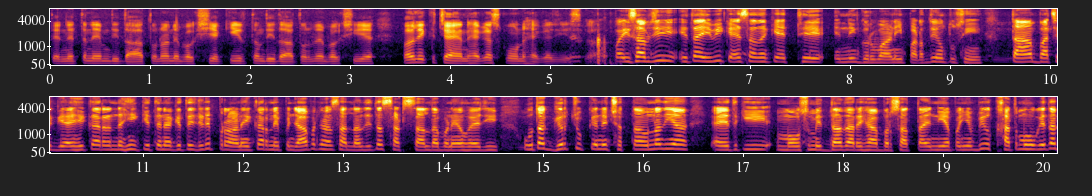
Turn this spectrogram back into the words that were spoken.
ਤੇ ਨਿਤਨੇਮ ਦੀ ਦਾਤ ਉਹਨਾਂ ਨੇ ਬਖਸ਼ੀ ਹੈ, ਕੀਰਤਨ ਦੀ ਦਾਤ ਉਹਨਾਂ ਨੇ ਬਖਸ਼ੀ ਹੈ। ਮਤਲਬ ਇੱਕ ਚੈਨ ਹੈਗਾ, ਸਕੂਨ ਹੈਗਾ ਜੀ ਇਸ ਦਾ। ਭਾਈ ਸਾਹਿਬ ਜੀ, ਇਹ ਤਾਂ ਇਹ ਵੀ ਕਹਿ ਸਕਦਾ ਕਿ ਇੱਥੇ ਇੰਨੀ ਗੁਰਬਾਣੀ ਪੜ੍ਹਦੇ ਹੋ ਤੁਸੀਂ, ਤਾਂ ਬਚ ਗਿਆ ਇਹ ਘਰ। ਨਹੀਂ, ਕਿਤੇ ਨਾ ਕਿਤੇ ਜਿਹੜੇ ਪੁਰਾਣੇ ਘਰ ਨੇ 50 50 ਸਾਲਾਂ ਦੇ ਤਾਂ 60 ਸਾਲ ਦਾ ਬਣਿਆ ਹੋਇਆ ਜੀ। ਉਹ ਤਾਂ ਗਿਰ ਚੁੱਕੇ ਨੇ ਛੱਤਾਂ ਉਹਨਾਂ ਦੀਆਂ। ਐਤਕੀ ਮੌਸਮ ਇਦਾਂ ਦਾ ਰਿਹਾ, ਬਰਸਾਤਾਂ ਇੰਨੀਆਂ ਪਈਆਂ, ਵੀ ਉਹ ਖਤਮ ਹੋ ਗਏ ਤਾਂ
